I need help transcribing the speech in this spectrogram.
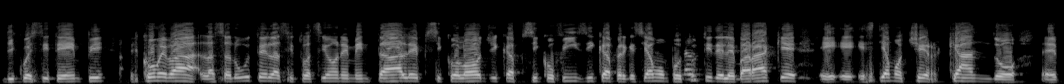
di questi tempi, come va la salute, la situazione mentale, psicologica, psicofisica, perché siamo un po' tutti delle baracche e, e, e stiamo cercando eh,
